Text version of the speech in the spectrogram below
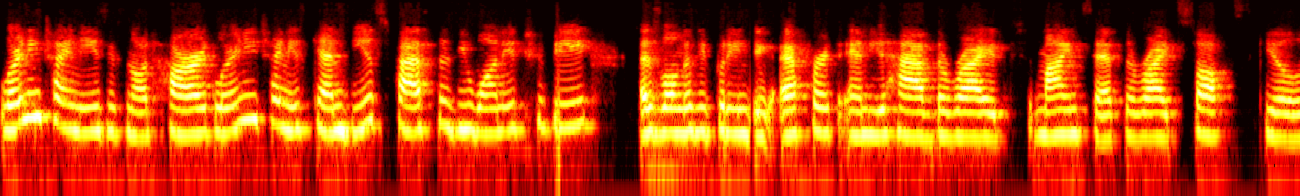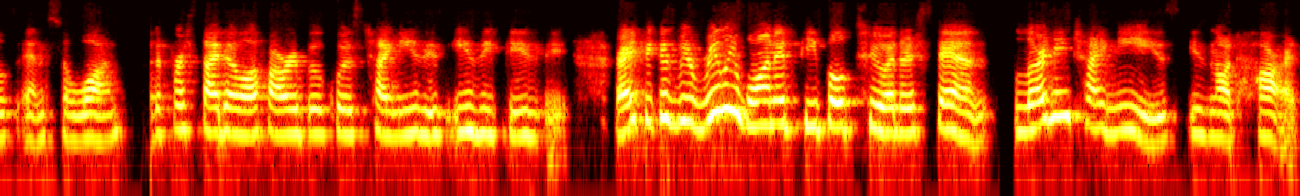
Learning Chinese is not hard. Learning Chinese can be as fast as you want it to be, as long as you put in the effort and you have the right mindset, the right soft skills, and so on. The first title of our book was Chinese is easy peasy, right? Because we really wanted people to understand learning Chinese is not hard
